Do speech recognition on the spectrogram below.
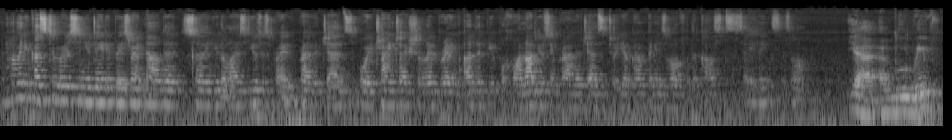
And how many customers in your database right now that uh, utilize uses private, private jets, or you're trying to actually bring other people who are not using private jets to your company as well for the cost savings as well? Yeah, I mean we've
